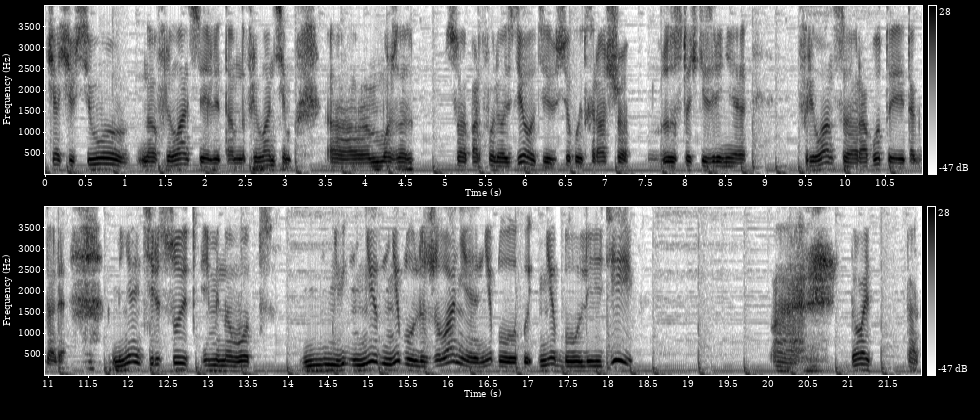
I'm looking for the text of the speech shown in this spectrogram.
чаще всего на фрилансе или там на фрилансе можно свое портфолио сделать, и все будет хорошо с точки зрения фриланса, работы и так далее. Меня интересует именно вот не, не, не было ли желания, не было, бы, не было ли идей. Давай так,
